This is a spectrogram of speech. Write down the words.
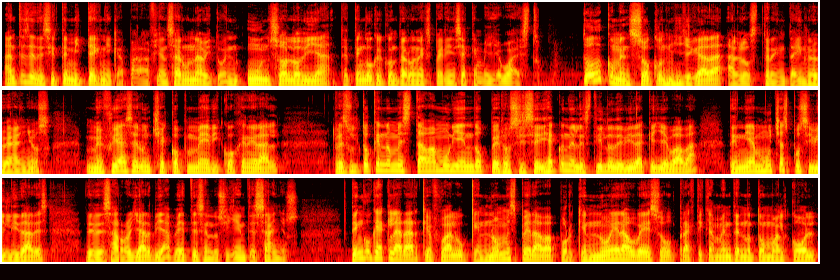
Antes de decirte mi técnica para afianzar un hábito en un solo día, te tengo que contar una experiencia que me llevó a esto. Todo comenzó con mi llegada a los 39 años. Me fui a hacer un check-up médico general Resultó que no me estaba muriendo, pero si seguía con el estilo de vida que llevaba, tenía muchas posibilidades de desarrollar diabetes en los siguientes años. Tengo que aclarar que fue algo que no me esperaba porque no era obeso, prácticamente no tomo alcohol,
